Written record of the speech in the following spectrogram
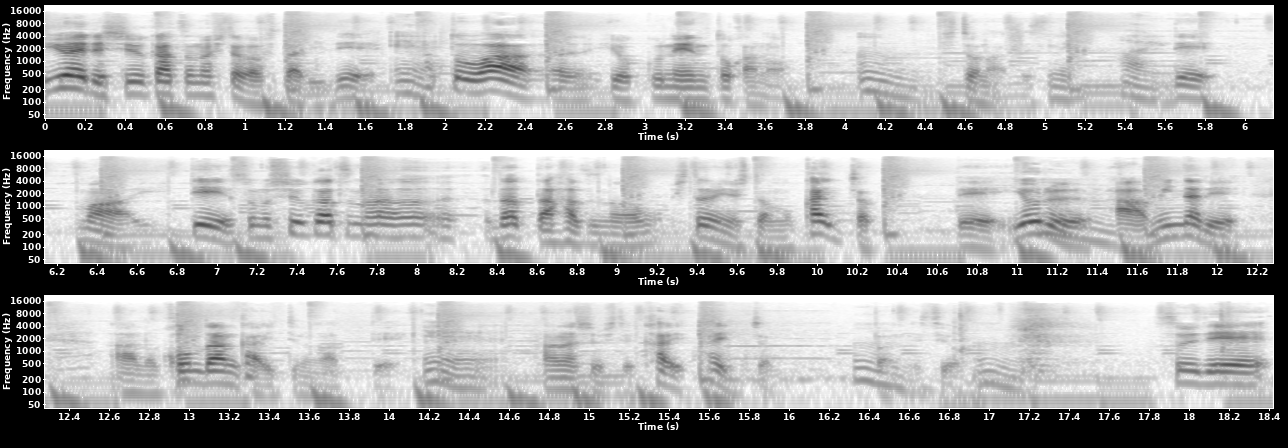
いわゆる就活の人が2人で、ええ。あとはえ翌年とかの人なんですね。はい。でまあいてその就活のだったはずの一人の人はもう帰っちゃって夜、うんあみんなであの懇談会っていうのがあってえ話をして帰帰っちゃったんですよ。うんそれで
